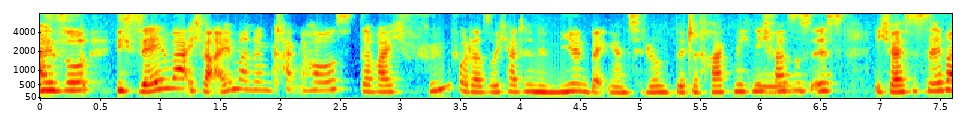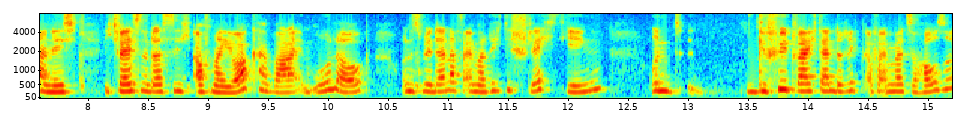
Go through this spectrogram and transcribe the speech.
Also ich selber, ich war einmal in einem Krankenhaus, da war ich fünf oder so, ich hatte eine Nierenbeckenentzündung. Bitte frag mich nicht, oh. was es ist. Ich weiß es selber nicht. Ich weiß nur, dass ich auf Mallorca war im Urlaub und es mir dann auf einmal richtig schlecht ging. Und gefühlt war ich dann direkt auf einmal zu Hause.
